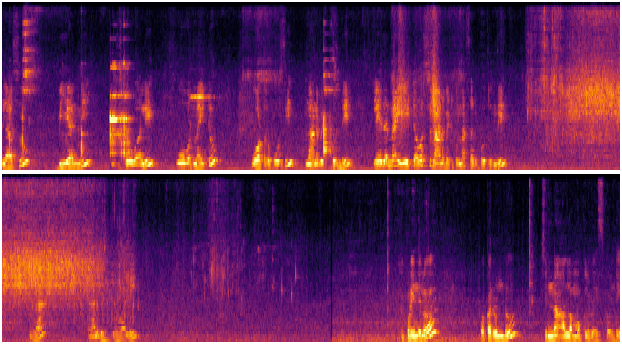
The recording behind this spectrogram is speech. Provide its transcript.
గ్లాసు బియ్యాన్ని తీసుకోవాలి. ఓవర్ నైట్ వాటర్ పోసి నానబెట్టుకోండి. లేదన్నా ఎయిట్ అవర్స్ నానబెట్టుకున్నా సరిపోతుంది. ఇలా నానబెట్టుకోవాలి. ఇప్పుడు ఇందులో ఒక రెండు చిన్న అల్లం ముక్కలు వేసుకోండి.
